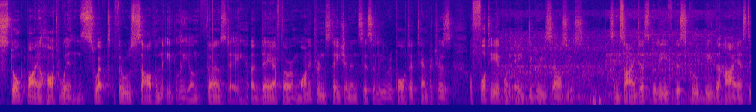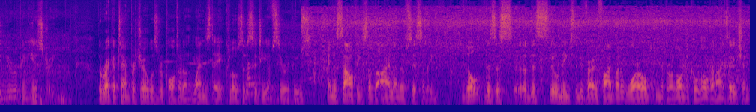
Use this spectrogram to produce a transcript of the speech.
stoked by hot winds swept through southern Italy on Thursday, a day after a monitoring station in Sicily reported temperatures of 48.8 degrees Celsius. Some scientists believe this could be the highest in European history. The record temperature was reported on Wednesday close to the city of Syracuse in the southeast of the island of Sicily. Though this, is, uh, this still needs to be verified by the World Meteorological Organization,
